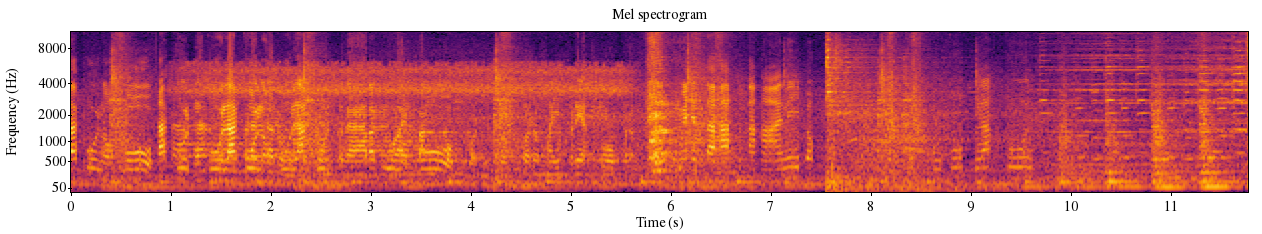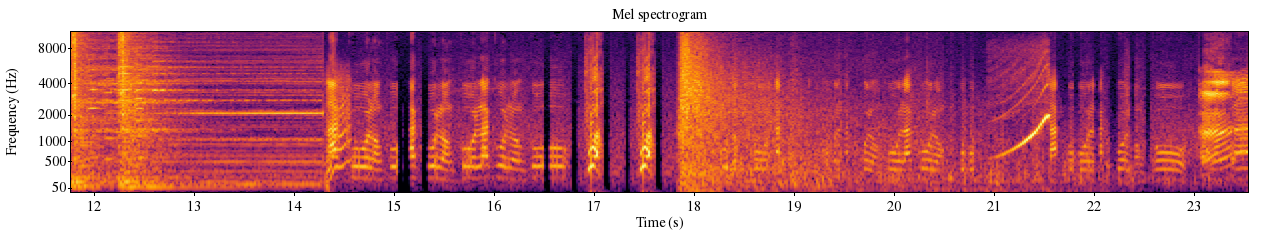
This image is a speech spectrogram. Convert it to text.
รักกูหลงกูรักกูหลงกูรักกูหลงกูรักกูตรารักกูหลงกูบนเต็มปรมัยเปรียกโกประเมตตาอาหานิยมกูรักกูรักกูหลงกูรักกูหลงกูรักกูหลงกูพัวพัวกูหลงกูรักกูรักกูหลงกูรักกูหลงกูรักกูรักกูหลงกูอ่า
